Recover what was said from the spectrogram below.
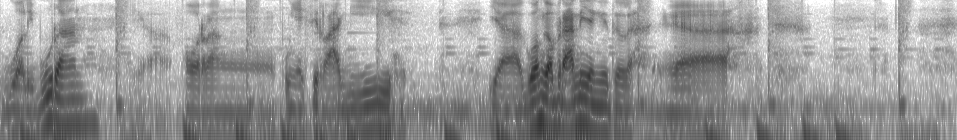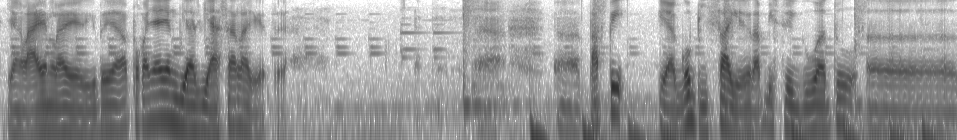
gue liburan. Ya orang punya istri lagi. Ya gue nggak berani yang gitulah ya yang lain lah ya gitu ya. Pokoknya yang biasa-biasa lah gitu. Nah, uh, tapi ya gue bisa gitu. Tapi istri gue tuh uh,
